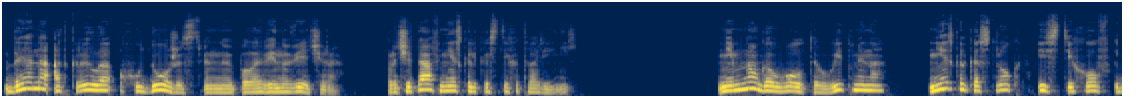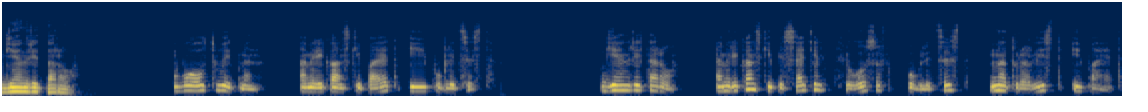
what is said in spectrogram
Дэна открыла художественную половину вечера, прочитав несколько стихотворений. Немного Уолта Уитмена, несколько строк из стихов Генри Таро. Уолт Уитмен, американский поэт и публицист. Генри Таро, американский писатель, философ, публицист, натуралист и поэт.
